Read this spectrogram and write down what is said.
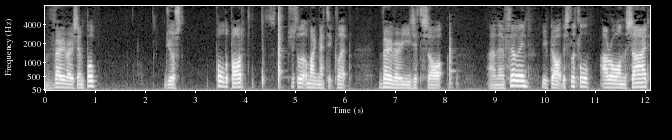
very, very simple. Just pull the pod, just a little magnetic clip, Very, very easy to sort. And then filling, you've got this little arrow on the side.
